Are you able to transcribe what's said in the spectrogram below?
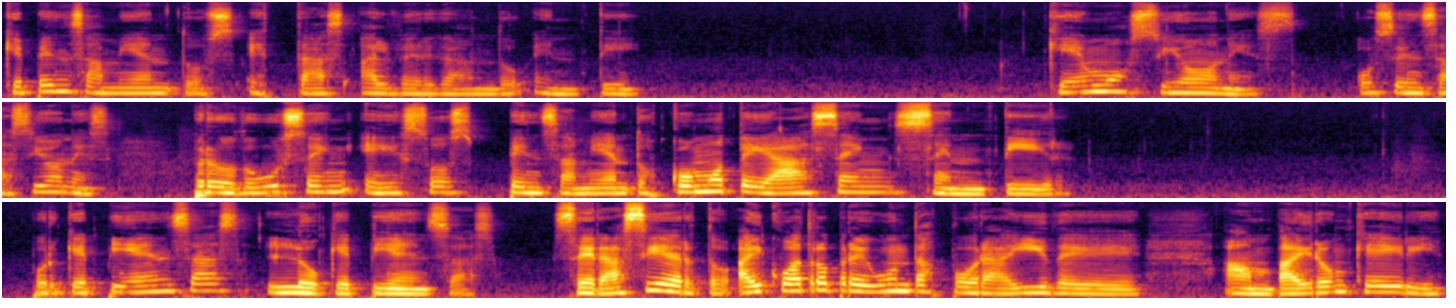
¿Qué pensamientos estás albergando en ti? ¿Qué emociones o sensaciones producen esos pensamientos? ¿Cómo te hacen sentir? Porque piensas lo que piensas. ¿Será cierto? Hay cuatro preguntas por ahí de um, Byron Katie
